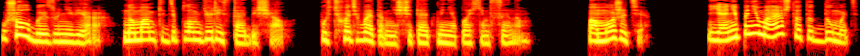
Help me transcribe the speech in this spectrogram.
Ушел бы из универа, но мамке диплом юриста обещал. Пусть хоть в этом не считает меня плохим сыном. Поможете? Я не понимаю, что тут думать,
